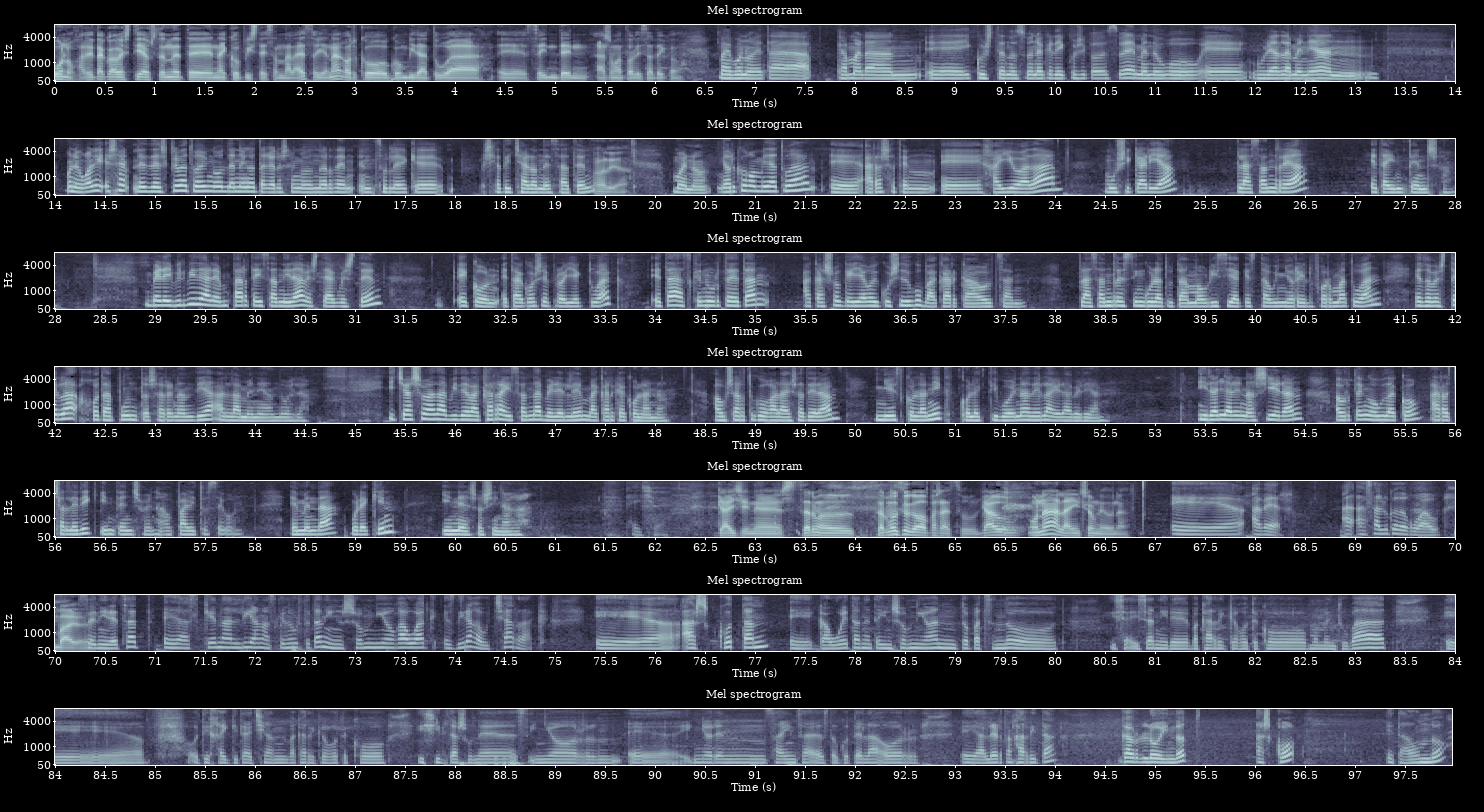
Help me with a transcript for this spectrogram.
Bueno, jarritako abestia usten dut eh, nahiko pista izan dela, ez? Oiena, gaurko gonbidatua eh, zein den asmatu alizateko. Bai, bueno, eta kamaran e, ikusten duzuenak ere ikusiko duzu, hemen dugu e, gure aldamenean, bueno, igual, esan, deskribatu egingo dut lehenengo eta gero esango dut orden entzulek e, pixkat itxaron dezaten. Hori da. Bueno, gaurko gonbidatua, e, arrasaten e, jaioa da, musikaria, plazandrea eta intensa. Bere ibilbidearen parte izan dira besteak beste, ekon eta gose proiektuak, eta azken urteetan akaso gehiago ikusi dugu bakarka holtzan. Plazandre zinguratuta Mauriziak ez da inorril formatuan, edo bestela J. sarren handia aldamenean duela. Itxasoa da bide bakarra izan da bere lehen bakarkako lana. Hau sartuko gara esatera, inoizko lanik kolektiboena dela eraberean. Irailaren hasieran aurtengo udako arratsalderik intentsoena oparitu zegon. Hemen da, gurekin, Ines Osinaga. Kaixo. Gaix, Inez, zer moduz, zer moduzko pasatzu? Gau ona ala insomne duna? E, a ber, a- azalduko dugu hau. Bai, bai. Zen niretzat, e, azken aldian, azken urtetan, insomnio gauak ez dira gau txarrak. E, askotan, e, gauetan eta insomnioan topatzen dut, izan, izan nire bakarrik egoteko momentu bat, e, oti jaikita etxean bakarrik egoteko isiltasunez, inor, e, inoren zaintza ez daukotela hor e, alertan jarrita. Gaur lo indot, asko, eta ondo,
